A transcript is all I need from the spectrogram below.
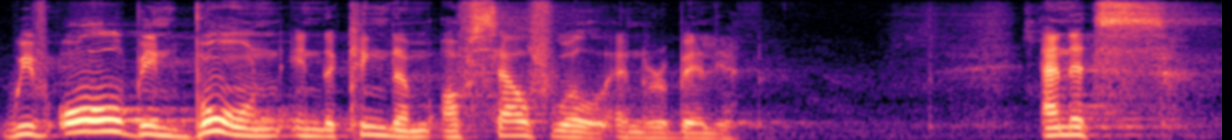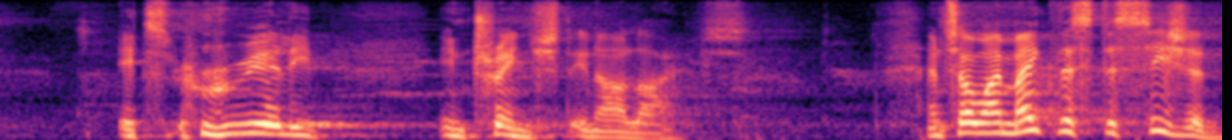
we've all been born in the kingdom of self will and rebellion. And it's, it's really entrenched in our lives. And so I make this decision.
